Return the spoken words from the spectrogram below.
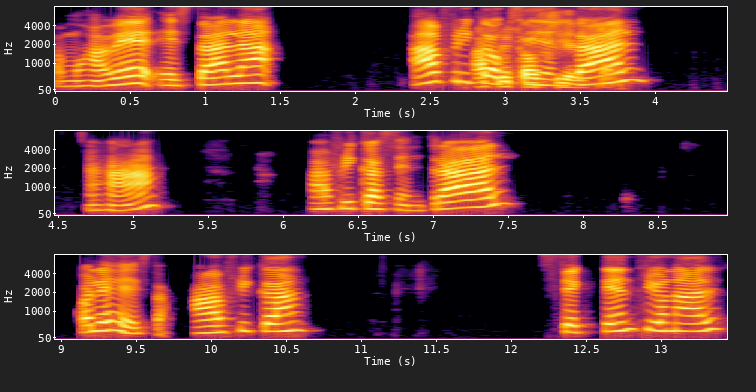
Vamos a ver, está la África, África Occidental. Ajá. África Central. ¿Cuál es esta? África Septentrional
